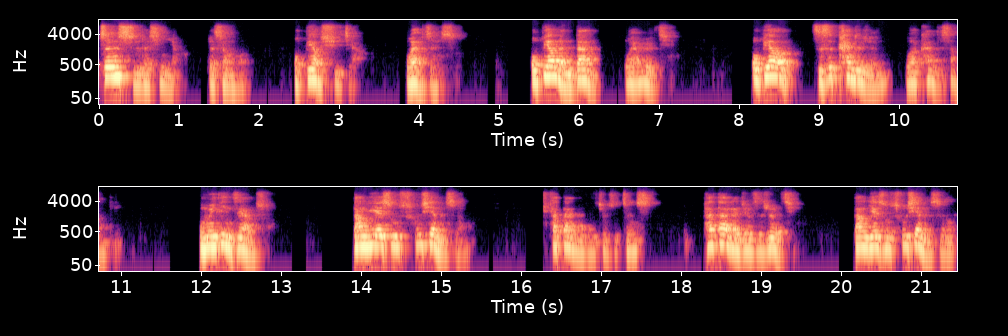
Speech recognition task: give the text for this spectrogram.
真实的信仰的生活，我不要虚假，我要真实，我不要冷淡，我要热情，我不要只是看着人，我要看着上帝。我们一定这样说。当耶稣出现的时候，他带来的就是真实，他带来就是热情。当耶稣出现的时候，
